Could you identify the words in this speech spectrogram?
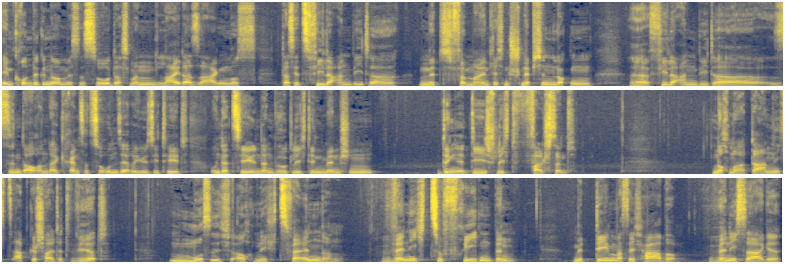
Im Grunde genommen ist es so, dass man leider sagen muss, dass jetzt viele Anbieter mit vermeintlichen Schnäppchen locken. Äh, viele Anbieter sind auch an der Grenze zur Unseriosität und erzählen dann wirklich den Menschen Dinge, die schlicht falsch sind. Nochmal, da nichts abgeschaltet wird, muss ich auch nichts verändern. Wenn ich zufrieden bin mit dem, was ich habe, wenn ich sage,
